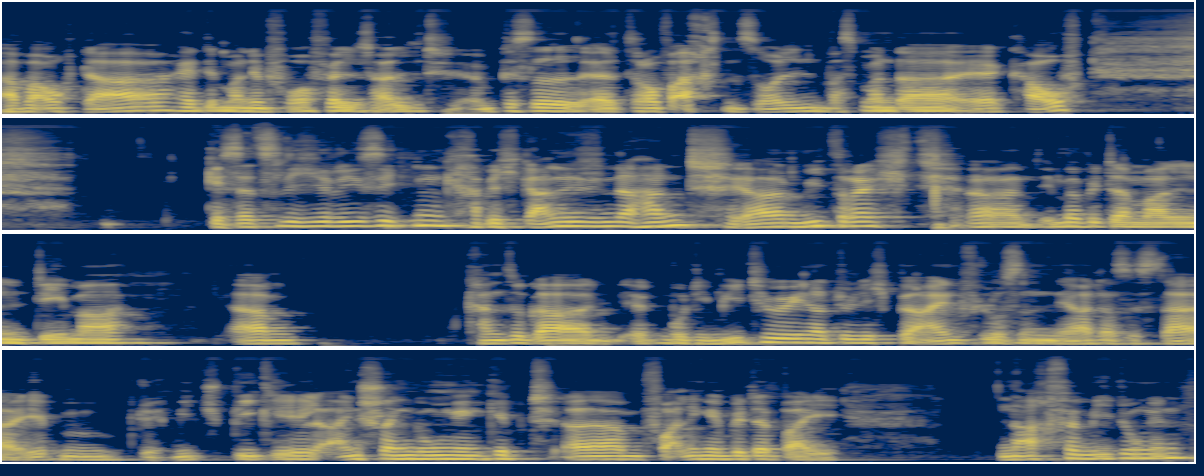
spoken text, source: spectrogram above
aber auch da hätte man im Vorfeld halt ein bisschen äh, darauf achten sollen, was man da äh, kauft. Gesetzliche Risiken habe ich gar nicht in der Hand. Ja, Mietrecht, äh, immer wieder mal ein Thema. Ähm, kann sogar irgendwo die Miethöhe natürlich beeinflussen, ja, dass es da eben durch Mietspiegel Einschränkungen gibt, ähm, vor allen Dingen wieder bei Nachvermietungen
